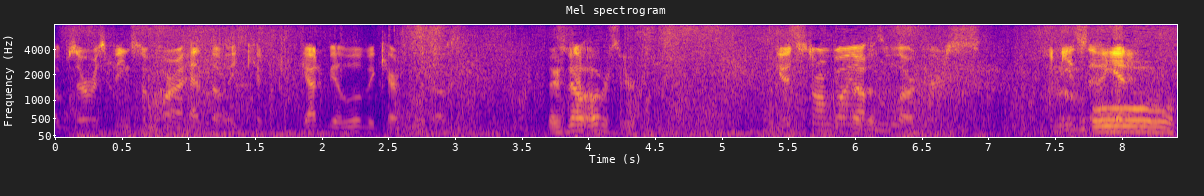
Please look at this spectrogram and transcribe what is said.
observers being so far ahead though. You gotta be a little bit careful with those. There's no overseer. Good storm going off from the lurkers. He needs to get it. Oh,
